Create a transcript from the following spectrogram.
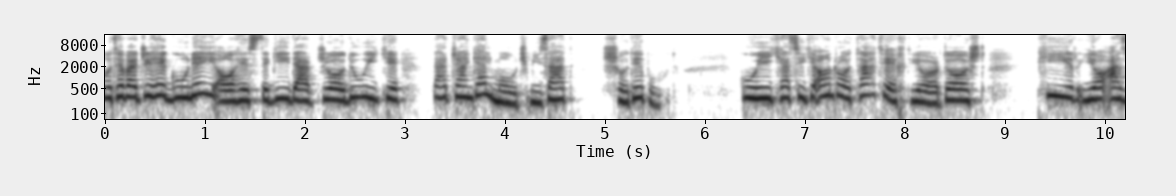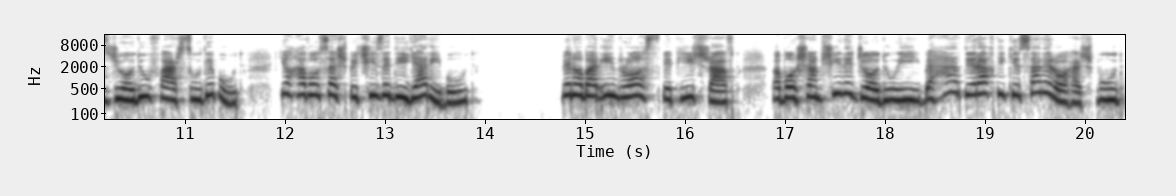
متوجه گونه ای آهستگی در جادویی که در جنگل موج می‌زد شده بود. گویی کسی که آن را تحت اختیار داشت پیر یا از جادو فرسوده بود یا حواسش به چیز دیگری بود. بنابراین راست به پیش رفت و با شمشیر جادویی به هر درختی که سر راهش بود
